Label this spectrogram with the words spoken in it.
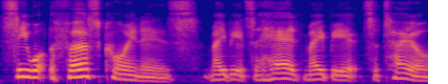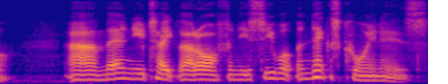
see what the first coin is. Maybe it's a head, maybe it's a tail. And then you take that off and you see what the next coin is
